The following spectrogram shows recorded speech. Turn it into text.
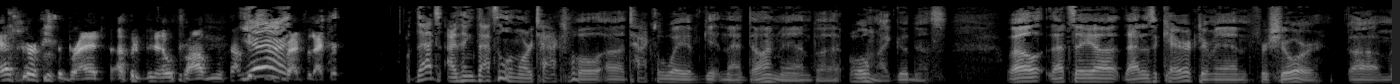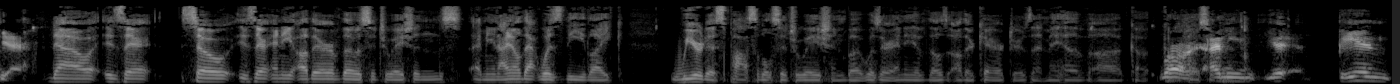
ask for a piece of bread. I would have been no problem. Get Yeah. bread for that. That's I think that's a little more tactful uh tactful way of getting that done, man, but oh my goodness. Well, that's a uh that is a character, man, for sure. Um Yeah. now is there so is there any other of those situations? I mean, I know that was the like weirdest possible situation, but was there any of those other characters that may have uh co- Well, I mean, yeah, being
